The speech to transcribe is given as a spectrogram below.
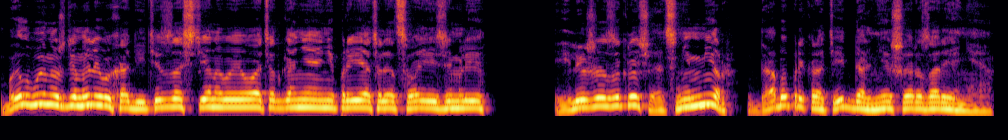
был вынужден или выходить из-за стены воевать, отгоняя неприятеля от своей земли, или же заключать с ним мир, дабы прекратить дальнейшее разорение.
